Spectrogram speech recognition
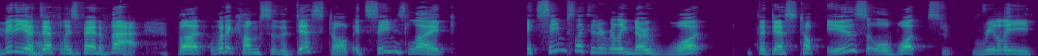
Nvidia Yeah. definitely is a fan of that. But when it comes to the desktop it seems like it seems like they don't really know what the desktop is or what's really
